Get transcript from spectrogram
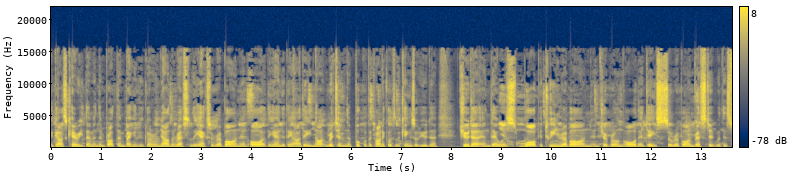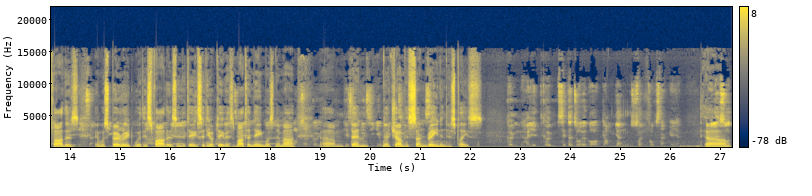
the guards carried them and then brought them back into the garden. Now the rest of the acts of Rehoboam and all at the end of the day, are they not written in the book of the Chronicles of the kings of Judah? Judah, and there was war between Rehoboam and Jeroboam all their days. So Rehoboam rested with his fathers and was buried with his fathers in the city of David. His mother name was Naamah. Um, then Nacham, his son, reigned in his place. Um,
